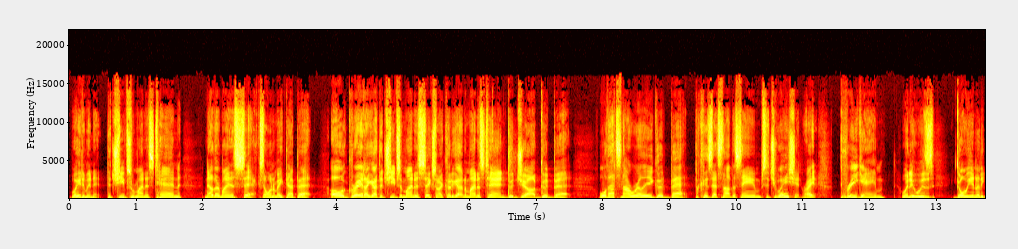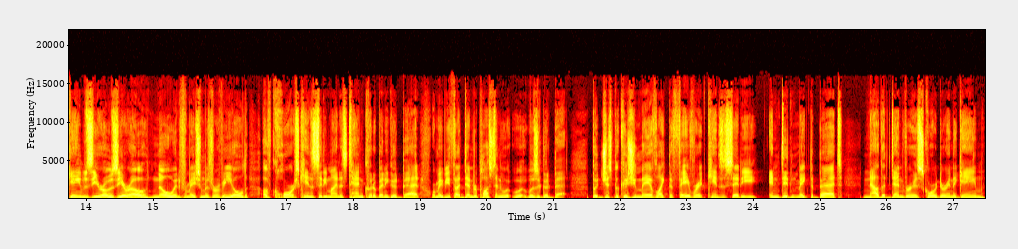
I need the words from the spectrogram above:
wait a minute, the Chiefs were minus 10. Now they're minus six. I want to make that bet. Oh, great. I got the Chiefs at minus six and I could have gotten a minus 10. Good job. Good bet. Well, that's not really a good bet because that's not the same situation, right? Pre-game, when it was going into the game 0 0, no information was revealed. Of course, Kansas City minus 10 could have been a good bet, or maybe you thought Denver plus 10 w- w- was a good bet. But just because you may have liked the favorite, Kansas City, and didn't make the bet, now that Denver has scored during the game,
